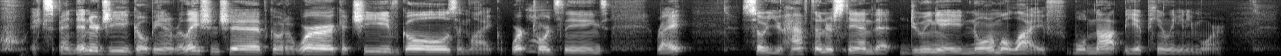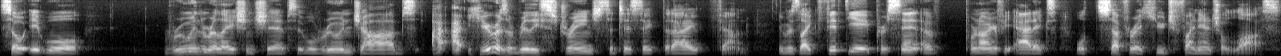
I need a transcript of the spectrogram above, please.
whew, expend energy, go be in a relationship, go to work, achieve goals, and like work Yeah. towards things, right? So you have to understand that doing a normal life will not be appealing anymore. So it will ruin relationships, it will ruin jobs. I, I, here was a really strange statistic that I found. It was like 58% of pornography addicts will suffer a huge financial loss.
